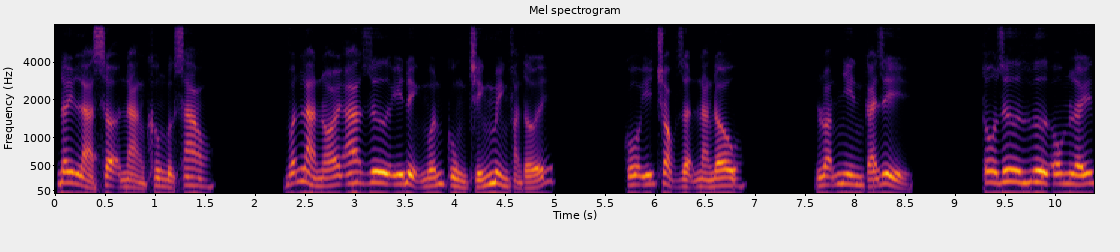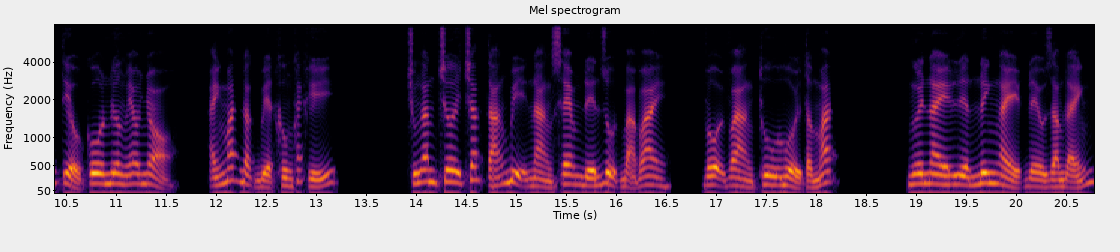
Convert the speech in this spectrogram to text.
đây là sợ nàng không được sao. Vẫn là nói A Dư ý định muốn cùng chính mình phản tới. Cô ý chọc giận nàng đâu. Loạn nhìn cái gì? Tô Dư hư ôm lấy tiểu cô nương eo nhỏ, ánh mắt đặc biệt không khách khí. Chúng ăn chơi chắc táng bị nàng xem đến rụt bả vai, vội vàng thu hồi tầm mắt. Người này liền ninh ngày đều dám đánh,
